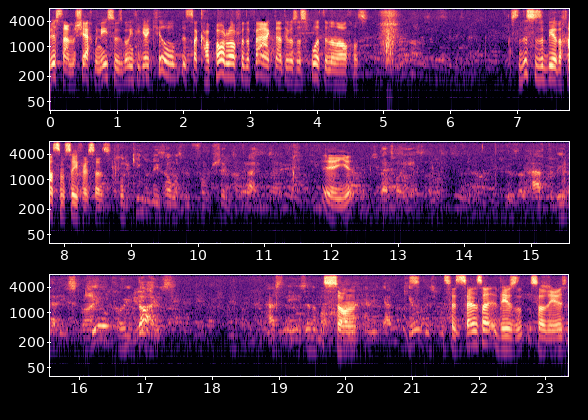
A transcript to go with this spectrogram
this time Mashiach ben Yisrael is going to get killed. It's a kapara for the fact that there was a split in the Malchus. So this is a beer the Chasam Sofer says. So the king of Israel was from Shevet Ephraim. Yeah. So that's why yes. Does it have to be that he's killed or he dies? It has to be he's in a So- and he got killed. This So says that there's so there's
